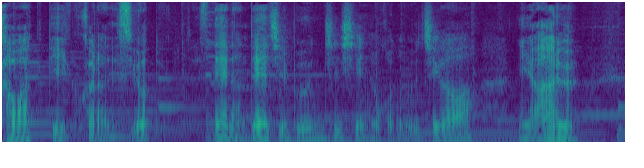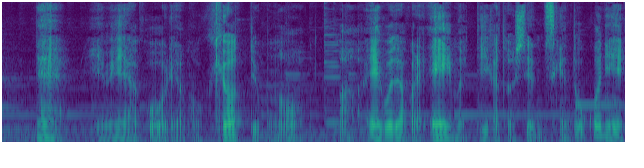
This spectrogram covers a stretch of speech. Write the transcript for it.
変わっていくからですよということですね。なんで自分自身のこの内側にあるね夢やゴールや目標っていうものをまあ、英語ではこれエイムって言い方をしてるんですけどどこに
